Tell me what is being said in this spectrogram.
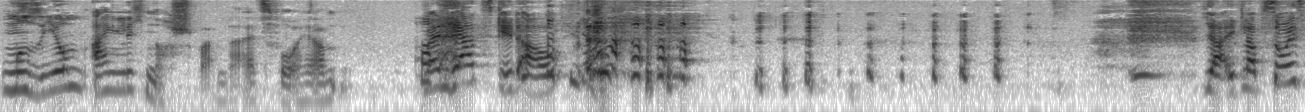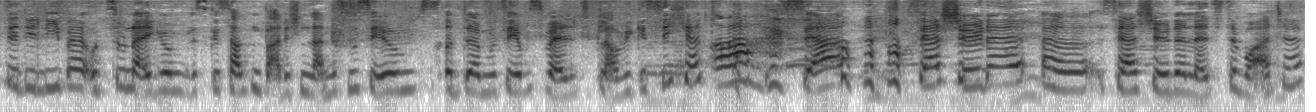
Museum eigentlich noch spannender als vorher. Mein Herz geht auf. Ja, ich glaube, so ist dir die Liebe und Zuneigung des gesamten Badischen Landesmuseums und der Museumswelt, glaube ich, gesichert. Ah. Sehr, sehr schöne, äh, sehr schöne letzte Worte.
